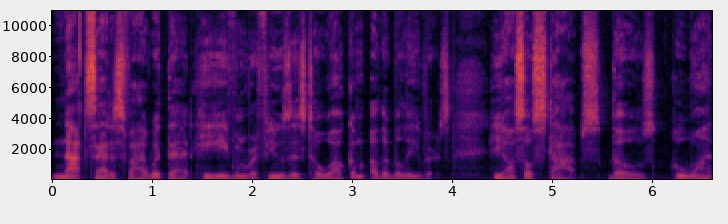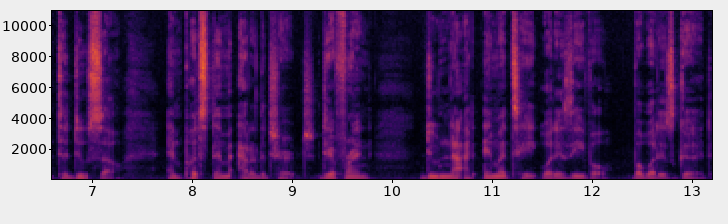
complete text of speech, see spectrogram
Not satisfied with that, he even refuses to welcome other believers. He also stops those who want to do so and puts them out of the church. Dear friend, do not imitate what is evil, but what is good.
